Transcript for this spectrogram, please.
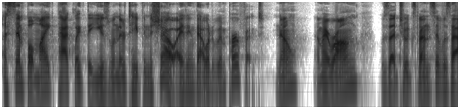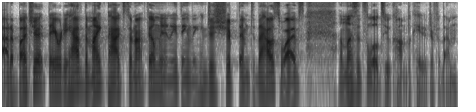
a simple mic pack like they use when they're taping the show, I think that would have been perfect. No? Am I wrong? Was that too expensive? Was that out of budget? They already have the mic packs. They're not filming anything. They can just ship them to the housewives unless it's a little too complicated for them.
